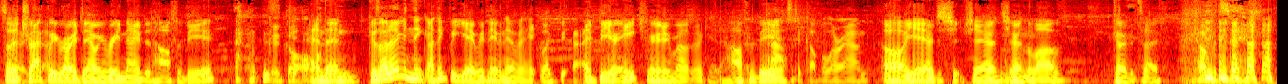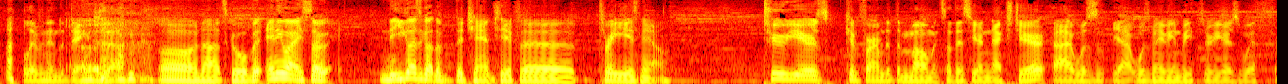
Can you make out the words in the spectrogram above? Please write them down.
So Yeah, the track we rode down, we renamed it half a beer. Good call. And then, because I don't even think, I think we, yeah, we didn't even have a, like a beer each. We only about like had half a beer. Passed a couple around. Oh yeah, just sh- sharing, sharing the Mm. love. COVID safe. COVID safe. Living in the danger zone. Oh no, it's cool. But anyway, so you guys have got the, the champs here for three years now. Two years confirmed at the moment. So this year, and next year, I was yeah, it was maybe gonna be three years with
